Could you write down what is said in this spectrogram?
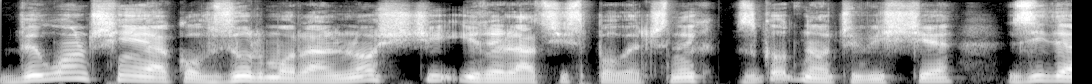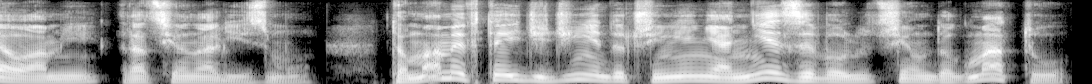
wyłącznie jako wzór moralności i relacji społecznych, zgodny oczywiście z ideałami racjonalizmu. To mamy w tej dziedzinie do czynienia nie z ewolucją dogmatu,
